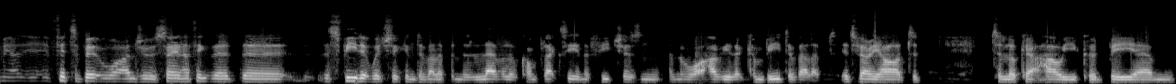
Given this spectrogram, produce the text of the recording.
I mean, it fits a bit with what Andrew was saying. I think that the the speed at which they can develop and the level of complexity and the features and, and what have you that can be developed, it's very hard to to look at how you could be, um,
